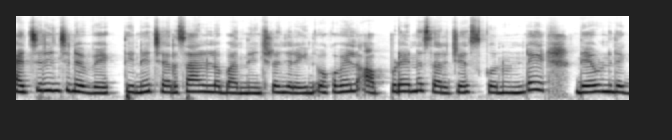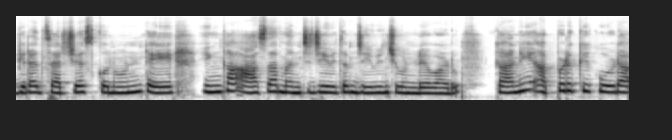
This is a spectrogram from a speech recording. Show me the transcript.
హెచ్చరించిన వ్యక్తిని చెరసాలలో బంధించడం జరిగింది. ఒకవేళ అప్పుడైనా సరి చేసుకొని ఉంటే దేవుని దగ్గర సరి చేసుకొని ఉంటే ఇంకా ఆశ మంచి జీవితం జీవించి ఉండేవాడు. కానీ అప్పటికి కూడా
